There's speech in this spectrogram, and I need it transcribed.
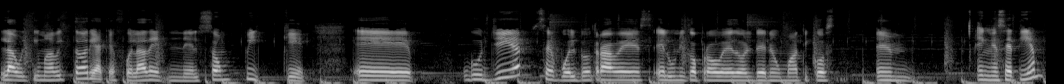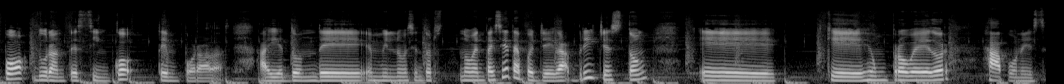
la última victoria que fue la de Nelson Piquet. Eh, Goodyear se vuelve otra vez el único proveedor de neumáticos en, ese tiempo durante cinco temporadas. Ahí es donde en 1997 pues llega Bridgestone, que es un proveedor japonés.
